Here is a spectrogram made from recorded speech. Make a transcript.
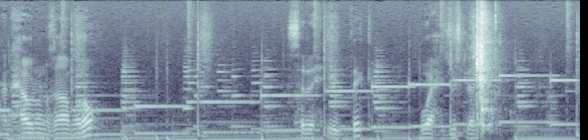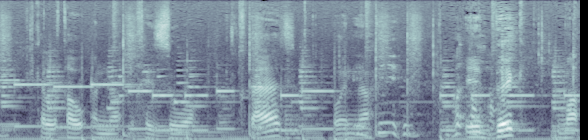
غنحاولوا نغامروا سرح يدك واحد جوج ثلاثة. كنلقاو أن الخيزوة تقطعات وان يدك ما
